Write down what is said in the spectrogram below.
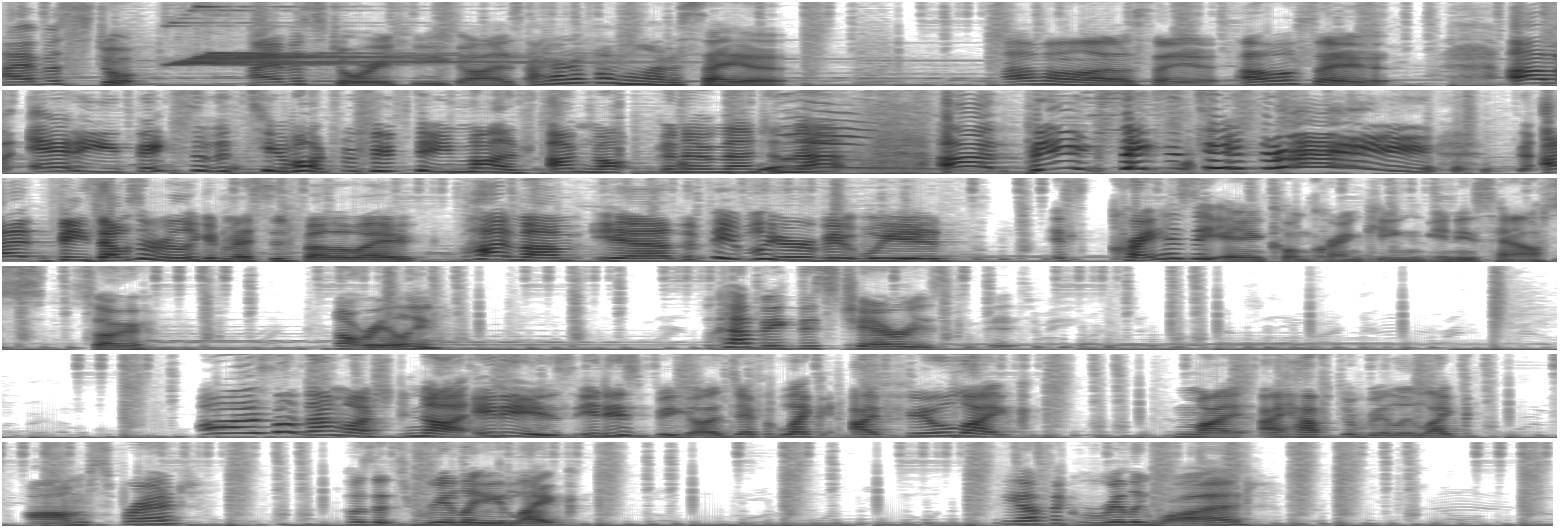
I have a story. I have a story for you guys. I don't know if I'm allowed to say it. I'm allowed to say it. I will say it. Um, Eddie, thanks for the tier one for 15 months. I'm not gonna imagine that. Uh, Big, thanks for tier three. Uh, Biggs, that was a really good message, by the way. Hi, mum. Yeah, the people here are a bit weird. It's Cray has the aircon cranking in his house, so not really. Look how big this chair is compared to me. Much. Nah, it is. It is bigger. Definitely. Like, I feel like my I have to really like arm spread because it's really like. See, that's like really wide.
